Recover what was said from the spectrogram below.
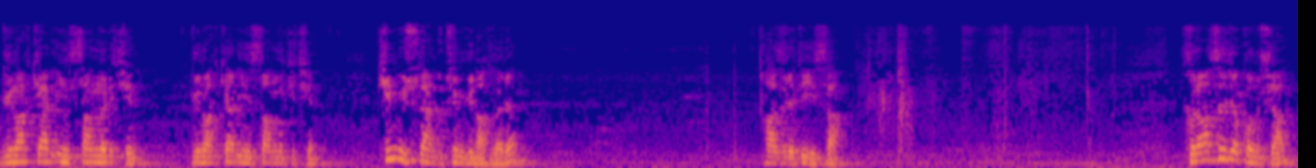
Günahkar insanlar için, günahkar insanlık için. Kim üstlendi tüm günahları? Hazreti İsa. Fransızca konuşan,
